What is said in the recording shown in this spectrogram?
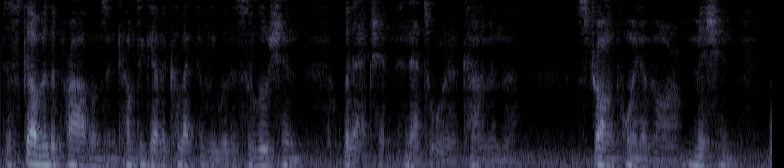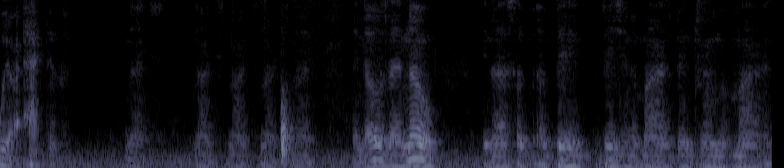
discover the problems, and come together collectively with a solution with action. And that's what we're kind of in the strong point of our mission. We are active. Nice, nice, nice, nice, nice. And those that know, you know, that's a, a big vision of mine, big dream of mine.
